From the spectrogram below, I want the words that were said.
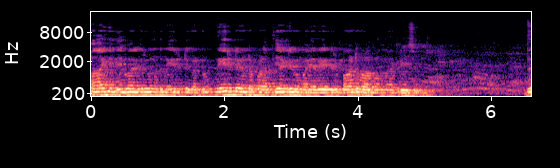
ഭാഗ്യ ദൈവാഗ്രഹം കൊണ്ട് നേരിട്ട് കണ്ടു. നേരിട്ട് കണ്ടപ്പോൾ അത്യാഗ്രഹമായി അദ്ദേഹത്തിന് പാട്ട് പാടണമെന്ന് ആഗ്രഹിച്ചു. ഇത്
